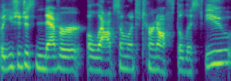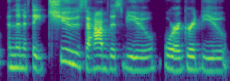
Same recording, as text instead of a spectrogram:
but you should just never allow someone to turn off the list view. And then if they choose to have this view or a grid view,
